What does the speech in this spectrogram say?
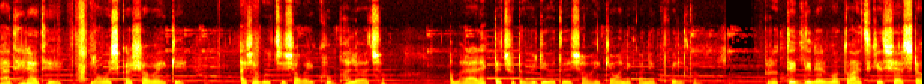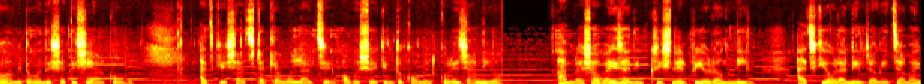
রাধে রাধে। নমস্কার সবাইকে। আশা করছি সবাই খুব ভালো আছো। আমার আর একটা ছোট ভিডিওতে সবাইকে অনেক অনেক ওয়েলকাম প্রত্যেক দিনের মতো আজকের সাজটাও আমি তোমাদের সাথে শেয়ার করব। আজকের সাজটা কেমন লাগছে অবশ্যই কিন্তু কমেন্ট করে জানিও। আমরা সবাই জানি কৃষ্ণের প্রিয় রং নীল। আজকে ওরা নীল রঙের জামাই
